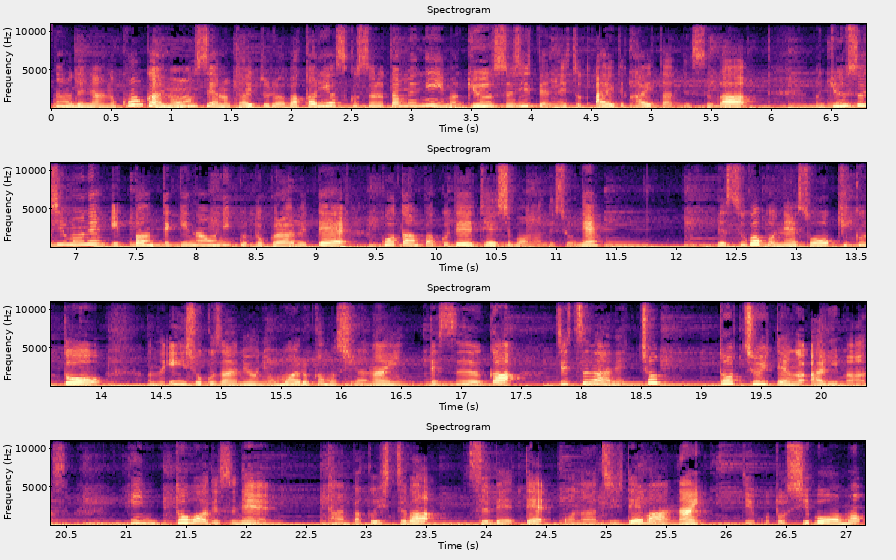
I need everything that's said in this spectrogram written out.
なのでねあの今回の音声のタイトルは分かりやすくするために、まあ、牛すじってねちょっとあえて書いたんですが牛すじもね一般的なお肉と比べて高タンパクで低脂肪なんですよね。ですごくねそう聞くとあのいい食材のように思えるかもしれないんですが実はねちょっと注意点があります。ヒントはですねタンパク質は全て同じではないっていうこと脂肪も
